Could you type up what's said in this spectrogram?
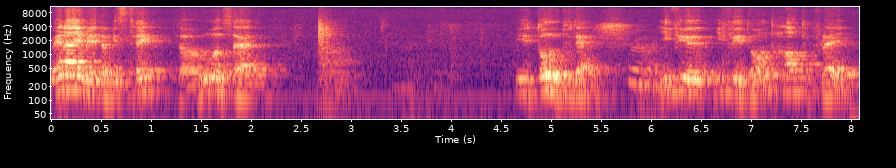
when I made a mistake, the woman said, uh, "You don't do that. Uh, if you if you don't how to play,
